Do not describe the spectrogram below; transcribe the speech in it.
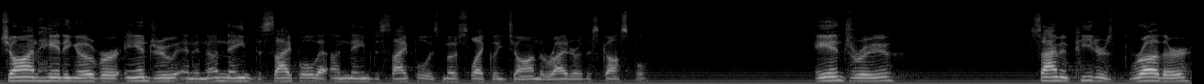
John handing over Andrew and an unnamed disciple. That unnamed disciple is most likely John, the writer of this gospel. Andrew, Simon Peter's brother,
